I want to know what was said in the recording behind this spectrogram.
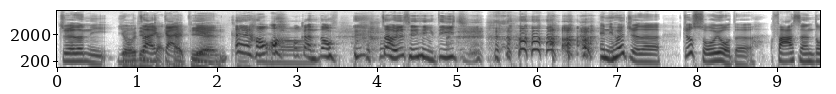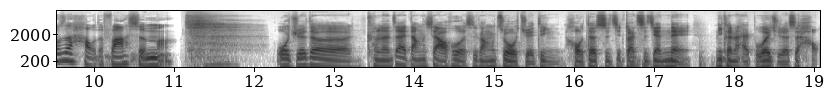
觉得你有在改变，哎、欸，好哦，好感动。再回去听听你第一集。哎、欸，你会觉得就所有的发生都是好的发生吗？我觉得可能在当下，或者是刚做决定后的时间短时间内，你可能还不会觉得是好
